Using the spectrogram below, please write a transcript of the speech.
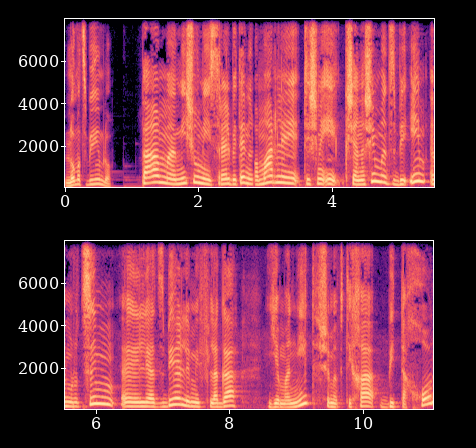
לא מצביעים לו. פעם מישהו מישראל ביתנו אמר לי, תשמעי, כשאנשים מצביעים, הם רוצים אה, להצביע למפלגה ימנית שמבטיחה ביטחון,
